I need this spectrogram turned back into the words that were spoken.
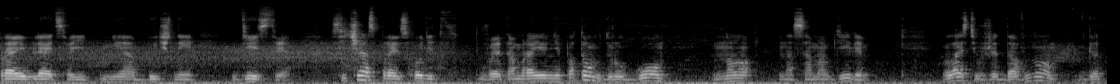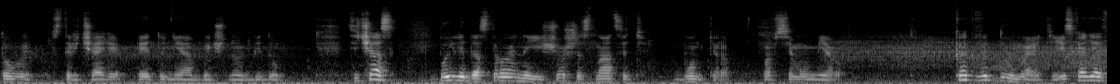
проявляет свои необычные действия? Сейчас происходит в этом районе, потом в другом. Но на самом деле власти уже давно готовы встречать эту необычную беду. Сейчас были достроены еще 16 бункеров по всему миру. Как вы думаете, исходя из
